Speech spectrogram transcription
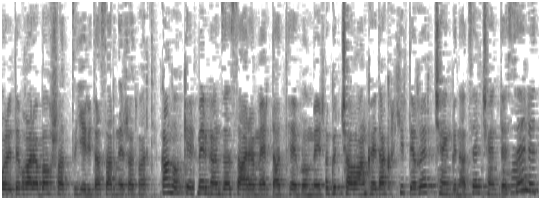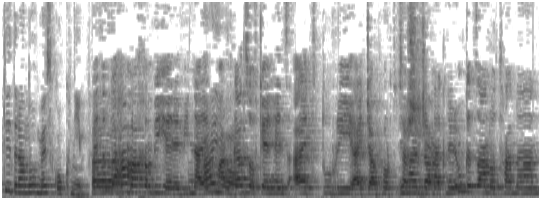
որովհետեւ Ղարաբաղ շատ երիտասարդներ, շատ մարդիկ կան, ովքեր մեր Գանձասարը, մեր Տաթևը, մեր Գչավանքը հետաքրքիր տեղեր չեն գնացել, չեն տեսել, դա դրանով մեզ կօգնի։ Հետո կհամախմբի երևի նաեւ մարդկանց, ովքեր հենց այդ տուրի, այդ ճամփորդության շրջանակներում կծանոթանան։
